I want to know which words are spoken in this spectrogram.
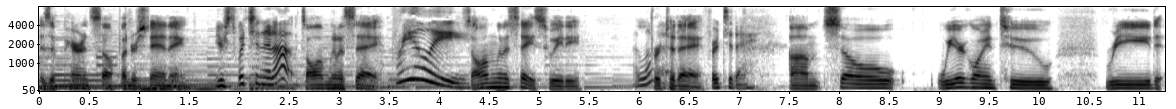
is a parent's self understanding. You're switching it up. That's all I'm going to say. Really? That's all I'm going to say, sweetie. I love for it. today. For today. Um, so we are going to read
